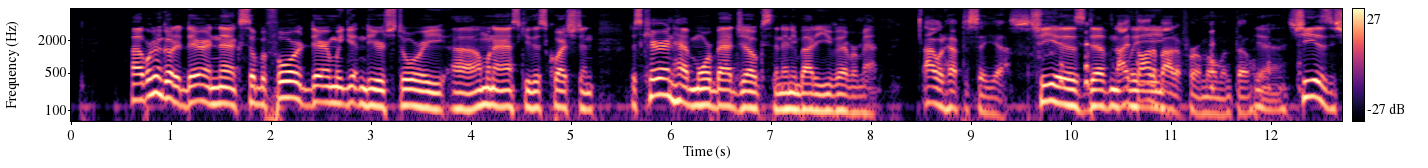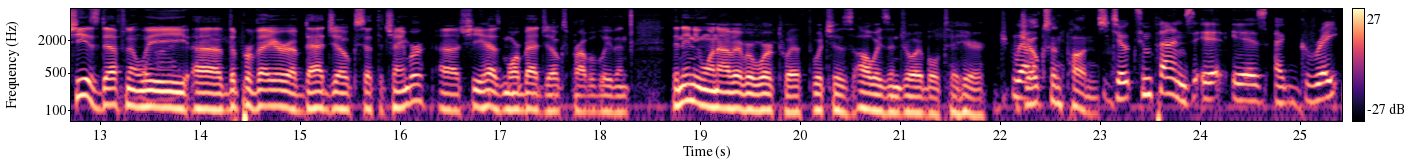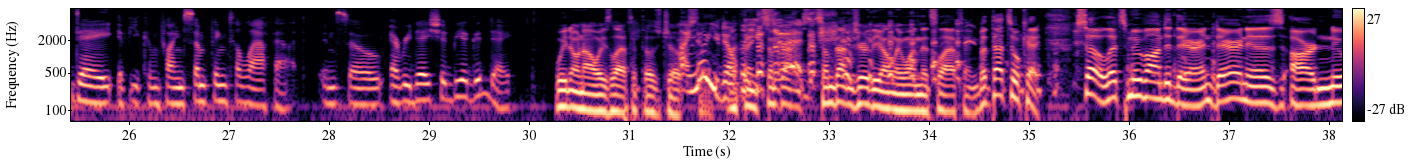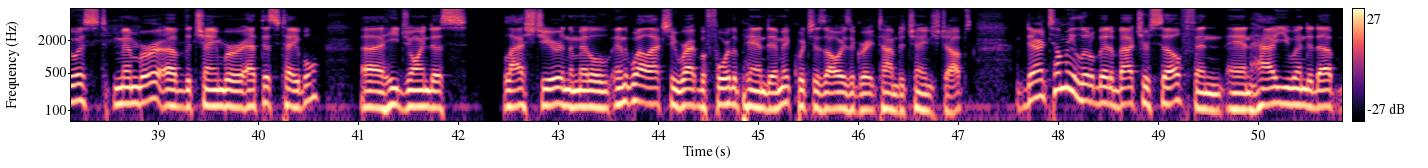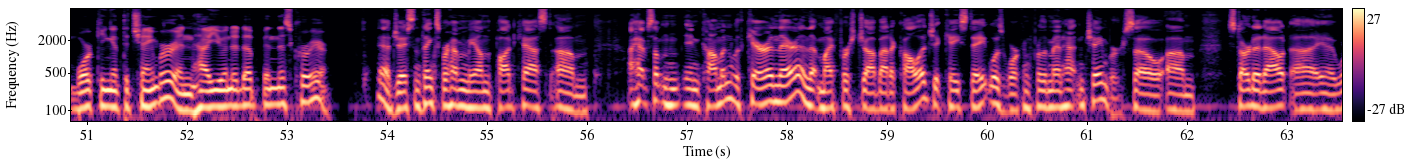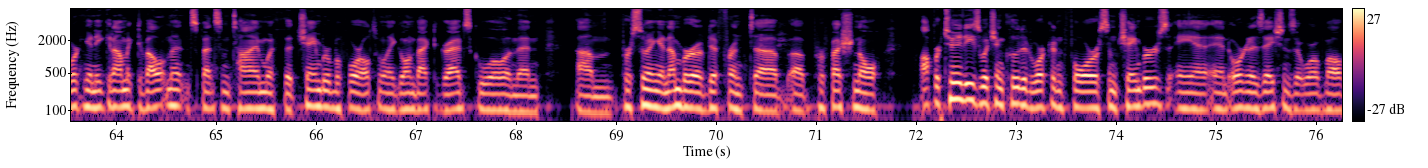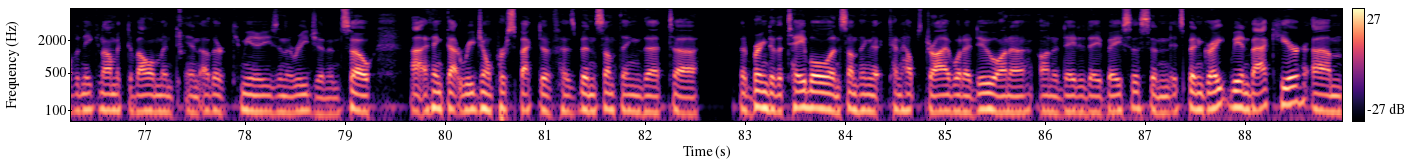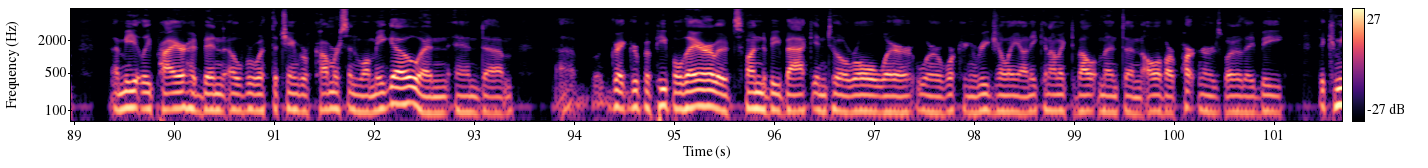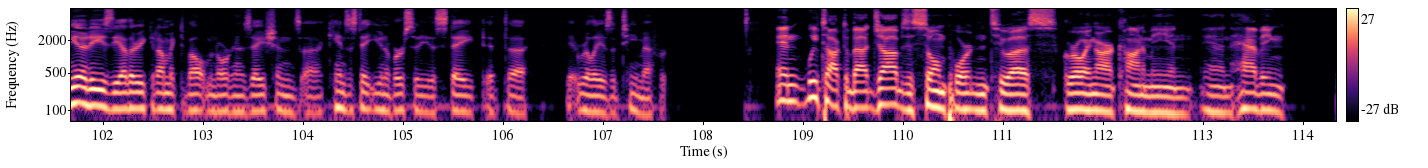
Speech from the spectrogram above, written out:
Uh, we're going to go to Darren next. So before Darren, we get into your story, uh, I'm going to ask you this question: Does Karen have more bad jokes than anybody you've ever met? I would have to say yes. She is definitely. I thought about it for a moment, though. Yeah, she is. She is definitely uh, the purveyor of dad jokes at the chamber. Uh, she has more bad jokes probably than than anyone I've ever worked with, which is always enjoyable to hear. Well, jokes and puns. Jokes and puns. It is a great day if you can find something to laugh at, and so every day should be a good day we don't always laugh at those jokes. I know you don't. I think sometimes should. sometimes you're the only one that's laughing, but that's okay. So let's move on to Darren. Darren is our newest member of the chamber at this table. Uh, he joined us last year in the middle, and well, actually right before the pandemic, which is always a great time to change jobs. Darren, tell me a little bit about yourself and and how you ended up working at the chamber and how you ended up in this career. Yeah, Jason, thanks for having me on the podcast. Um, I have something in common with Karen there, and that my first job out of college at K State was working for the Manhattan Chamber. So, um, started out uh, working in economic development and spent some time with the chamber before ultimately going back to grad school, and then um, pursuing a number of different uh, uh, professional opportunities, which included working for some chambers and, and, organizations that were involved in economic development in other communities in the region. And so uh, I think that regional perspective has been something that uh, that bring to the table and something that kind of helps drive what I do on a on a day to day basis. And it's been great being back here. Um, immediately prior had been over with the Chamber of Commerce in Wamego and and um, uh, great group of people there. It's fun to be back into a role where we're working regionally on economic development and all of our partners, whether they be the communities, the other economic development organizations, uh, Kansas State University, the state. It uh, it really is a team effort. And we talked about jobs is so important to us growing our economy and and having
